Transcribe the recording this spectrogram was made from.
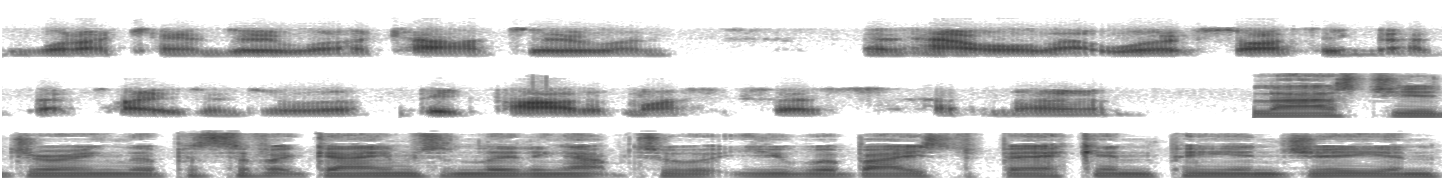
what I can do, what I can't do, and and how all that works. So I think that that plays into a big part of my success at the moment. Last year during the Pacific Games and leading up to it, you were based back in PNG, and,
